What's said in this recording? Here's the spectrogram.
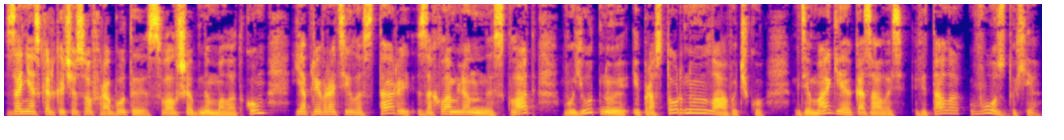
За несколько часов работы с волшебным молотком я превратила старый, захламленный склад в уютную и просторную лавочку, где магия, казалось, витала в воздухе,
